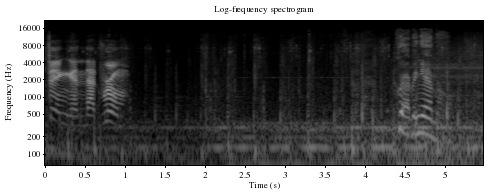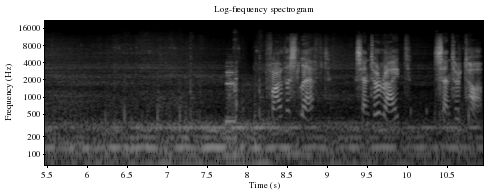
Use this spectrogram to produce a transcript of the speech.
thing in that room. Grabbing ammo. Farthest left, center right, center top.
